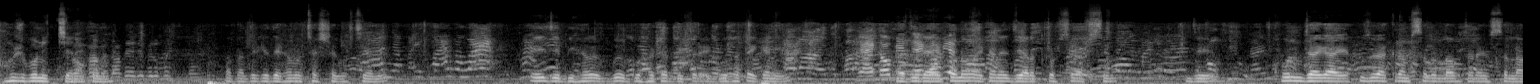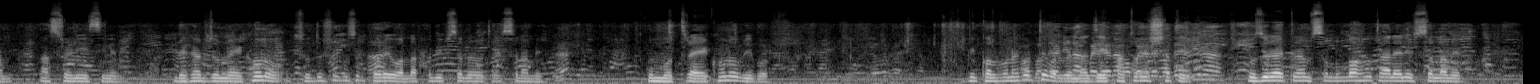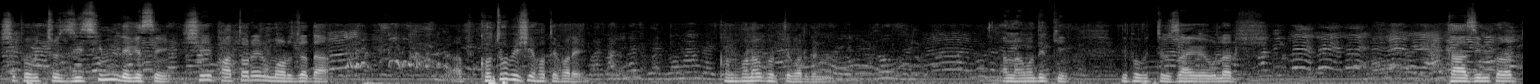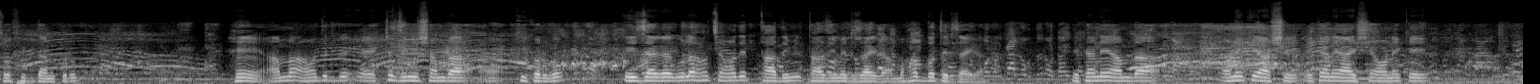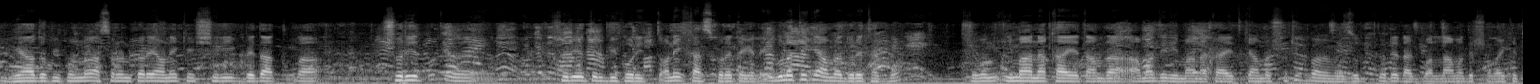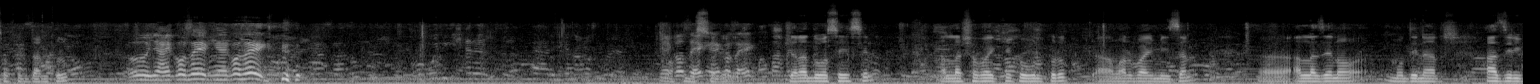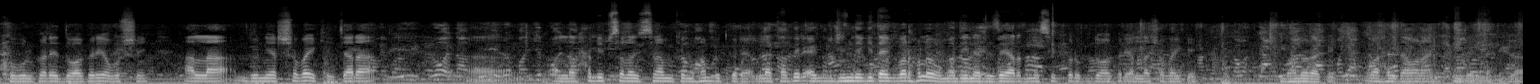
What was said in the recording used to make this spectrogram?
খুশবু নিচ্ছেন এখন। আপনাদেরকে দেখানোর চেষ্টা করছি আমি। এই যে বিহার গুহাটার ভিতরে গুহাটা এখানে হাজিরা এখনও এখানে জিয়ারত করছে, আসছেন। যে কোন জায়গায় হুজুর আকরাম সাল্লাহ সাল্লাম আশ্রয় নিয়েছিলেন, দেখার জন্য এখনও চোদ্দশো বছর পরেও আল্লাহ হাবিব সাল্লাহ সাল্লামের উম্মতরা এখনও বিবর। আপনি কল্পনা করতে পারবেন না যে পাথরের সাথে হুজুর আকরাম সাল্লাহ তাল্লামের সে পবিত্র জিসিম লেগেছে, সেই পাথরের মর্যাদা কত বেশি হতে পারে? কল্পনাও করতে পারবেন না। আল্লাহ আমাদেরকে এই পবিত্র জায়গাগুলার তাজিম করার তৌফিক দান করুক। হ্যাঁ আমরা, আমাদের একটা জিনিস আমরা কি করব? এই জায়গাগুলো হচ্ছে আমাদের তাজিম, তাজিমের জায়গা, মহব্বতের জায়গা। এখানে আমরা অনেকে আসে, এখানে আসে অনেকে বেয়াদপিপূর্ণ আচরণ করে, অনেকে শিরিক, বেদাত বা শরীয়ত শরীয়তের বিপরীত অনেক কাজ করতে গেলে এগুলো থেকে আমরা দূরে থাকব এবং ইমান আকায়েত, আমরা আমাদের ইমান আকায়েতকে আমরা সঠিকভাবে মজুদ করে রাখব। আল্লাহ আমাদের সবাইকে তফিক দান করুক। যারা দোয়া চেয়েছেন আল্লাহ সবাইকে কবুল করুক। আমার ভাই মিজান আল্লাহ যেন মদিনার হাজিরি কবুল করে দোয়া করি অবশ্যই। আল্লাহ দুনিয়ার সবাইকে যারা আল্লাহ হাবিব সাল্লাহ ইসলামকে মোহাম্মত করে আল্লাহ তাদের এক জিন্দগিতে একবার হলেও মদিনার যে আর নসিব করুক দোয়া করি আল্লাহ সবাইকে ভালো রাখে। ওয়াহেদ আওয়ান আলহামদুলিল্লাহ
